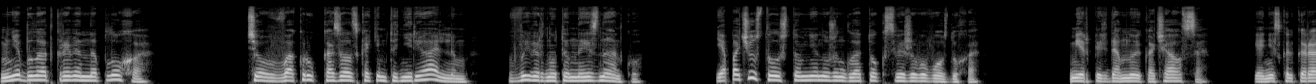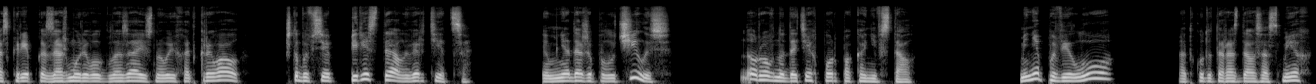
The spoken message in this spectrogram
Мне было откровенно плохо. Все вокруг казалось каким-то нереальным, вывернутым наизнанку. Я почувствовал, что мне нужен глоток свежего воздуха. Мир передо мной качался. Я несколько раз крепко зажмуривал глаза и снова их открывал, чтобы все перестало вертеться. И у меня даже получилось, но ровно до тех пор, пока не встал. Меня повело, откуда-то раздался смех.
